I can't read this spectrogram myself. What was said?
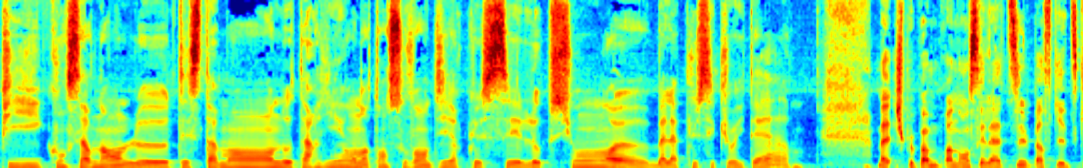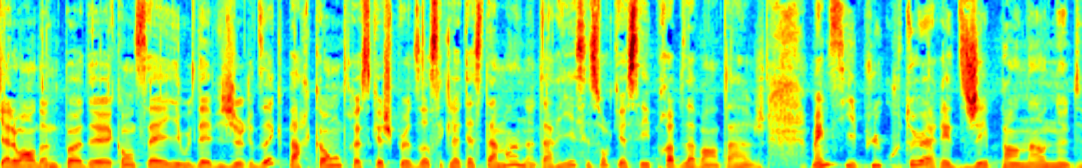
Puis, concernant le testament notarié, on entend souvent dire que c'est l'option euh, ben, la plus sécuritaire. Ben, je peux pas me prononcer là-dessus parce qu'éducalois, on donne pas de conseils ou d'avis juridiques. Par contre, ce que je peux dire, c'est que le testament notarié, c'est sûr a ses propres avantages. Même s'il est plus coûteux à rédiger pendant notre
